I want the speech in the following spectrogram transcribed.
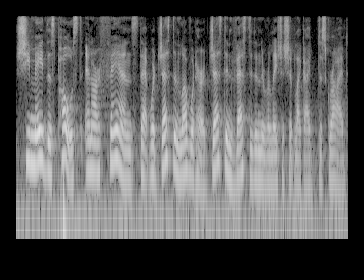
she made this post and our fans that were just in love with her, just invested in the relationship like I described.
